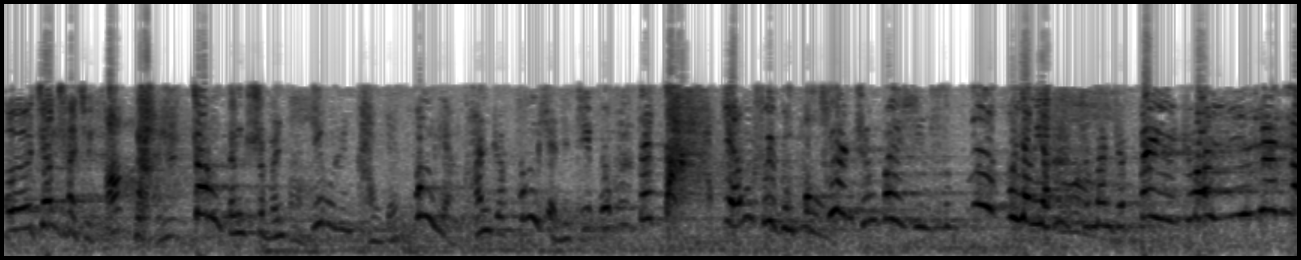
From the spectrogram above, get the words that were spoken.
呃，讲下去啊。那日掌灯时分，有人看见冯亮穿着冯县的吉服，在大江水中，全城百姓是沸沸扬扬，只瞒着北川一人呐。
